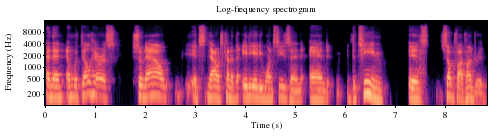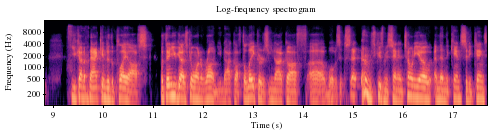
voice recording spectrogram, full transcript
and then and with Del Harris, so now it's now it's kind of the 80 81 season and the team is sub 500 you kind of back into the playoffs but then you guys go on a run. You knock off the lakers you knock off uh, what was it? Excuse me san antonio and then the kansas city kings.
